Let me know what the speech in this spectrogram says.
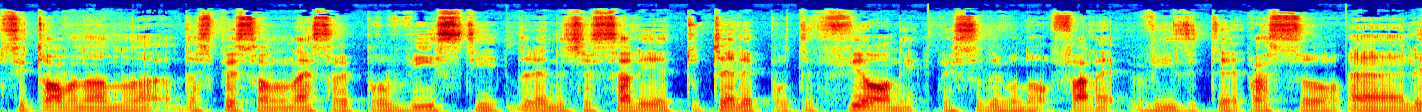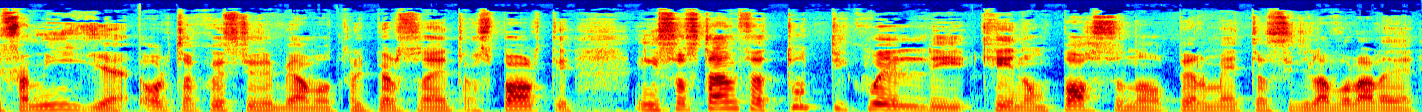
si trovano da spesso a non essere provvisti delle necessarie tutele e protezioni, spesso devono fare visite presso eh, le famiglie, oltre a questi abbiamo il personale dei trasporti, in sostanza tutti quelli che non possono permettersi di lavorare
